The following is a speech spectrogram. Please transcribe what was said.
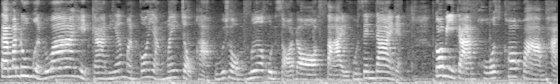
แต่มันดูเหมือนว่าเหตุการณ์เนี้ยมันก็ยังไม่จบค่ะคุณผู้ชม เมื่อคุณสอดอสไตล์หรือคุณเส้นได้เนี่ยก็มีการโพสต์ข้อความผ่าน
